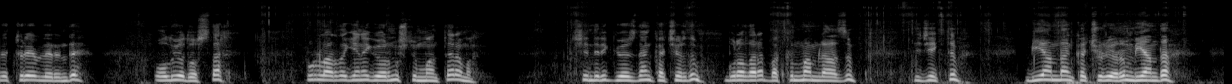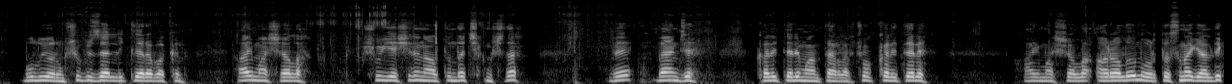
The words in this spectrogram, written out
ve türevlerinde oluyor dostlar. Buralarda gene görmüştüm mantar ama şimdilik gözden kaçırdım. Buralara bakınmam lazım diyecektim. Bir yandan kaçırıyorum bir yandan buluyorum. Şu güzelliklere bakın. Ay maşallah. Şu yeşilin altında çıkmışlar. Ve bence kaliteli mantarlar. Çok kaliteli. Ay maşallah aralığın ortasına geldik.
